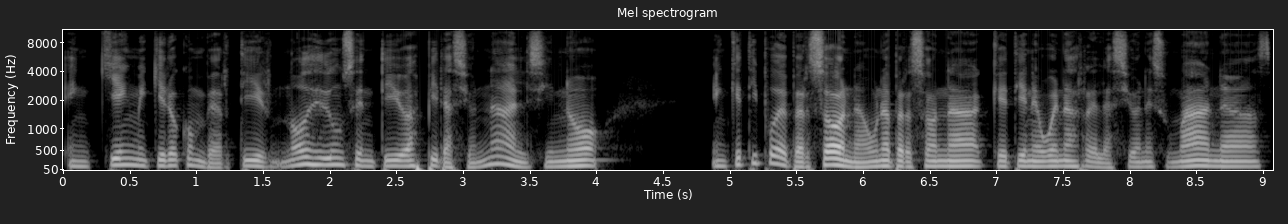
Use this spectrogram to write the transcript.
en quién me quiero convertir, no desde un sentido aspiracional, sino en qué tipo de persona, una persona que tiene buenas relaciones humanas,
